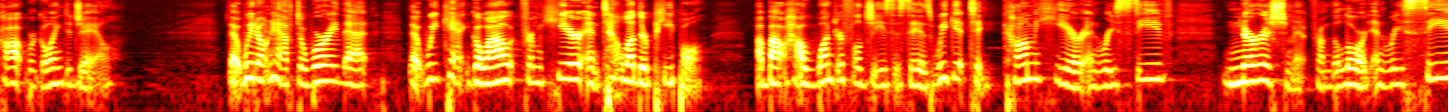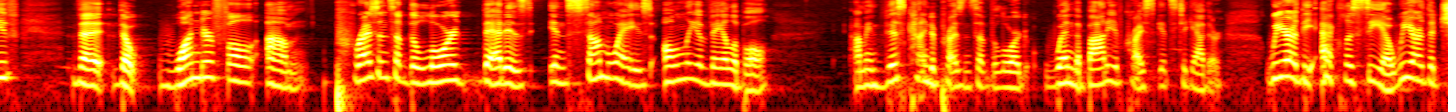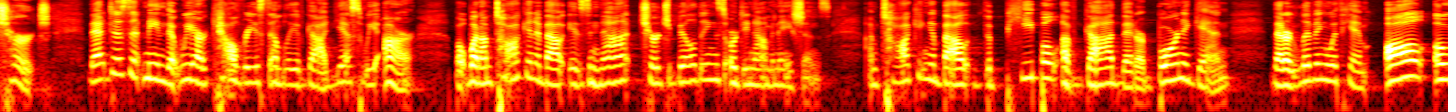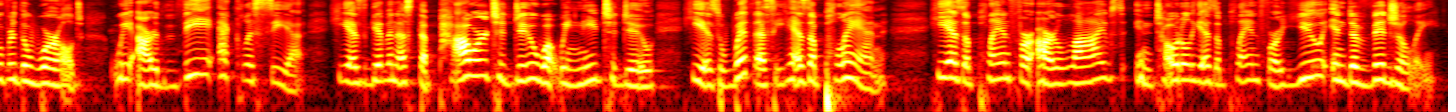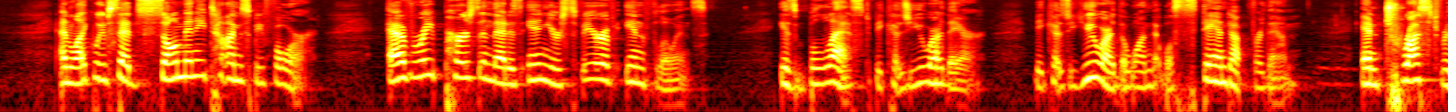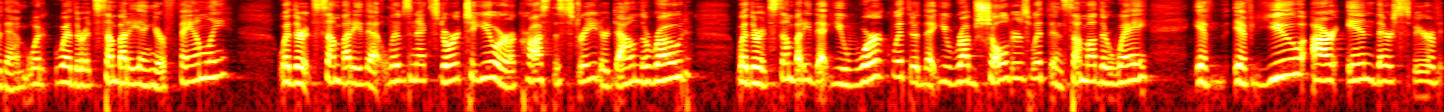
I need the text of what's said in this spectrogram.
caught, we're going to jail. That we don't have to worry that, that we can't go out from here and tell other people about how wonderful Jesus is. We get to come here and receive nourishment from the Lord and receive the, the wonderful um, presence of the Lord that is in some ways only available. I mean, this kind of presence of the Lord when the body of Christ gets together. We are the ecclesia, we are the church. That doesn't mean that we are Calvary Assembly of God. Yes, we are. But what I'm talking about is not church buildings or denominations. I'm talking about the people of God that are born again, that are living with Him all over the world. We are the ecclesia. He has given us the power to do what we need to do. He is with us. He has a plan. He has a plan for our lives in total. He has a plan for you individually. And like we've said so many times before, every person that is in your sphere of influence is blessed because you are there, because you are the one that will stand up for them and trust for them, whether it's somebody in your family, whether it's somebody that lives next door to you or across the street or down the road, whether it's somebody that you work with or that you rub shoulders with in some other way. If, if you are in their sphere of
